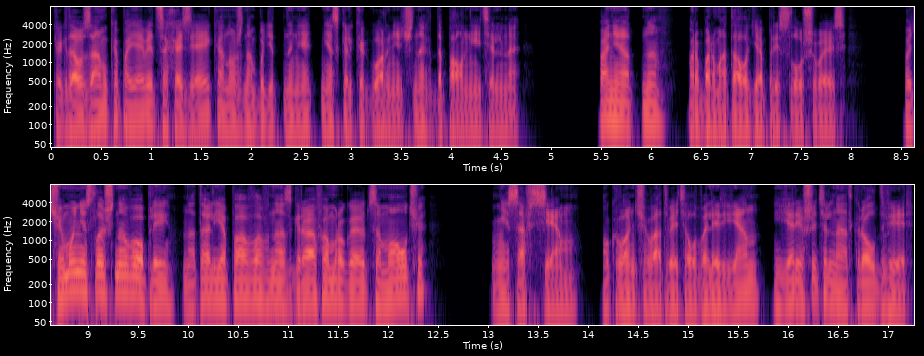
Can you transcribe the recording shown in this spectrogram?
«Когда у замка появится хозяйка, нужно будет нанять несколько горничных дополнительно». «Понятно», — пробормотал я, прислушиваясь. «Почему не слышно воплей? Наталья Павловна с графом ругаются молча?» «Не совсем», — уклончиво ответил Валерьян, и я решительно открыл дверь.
